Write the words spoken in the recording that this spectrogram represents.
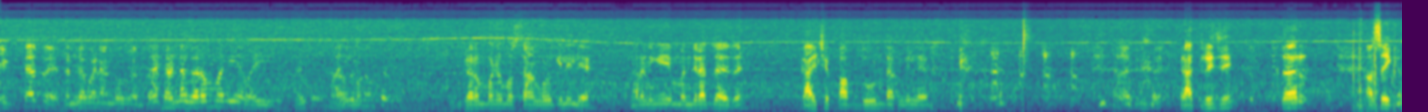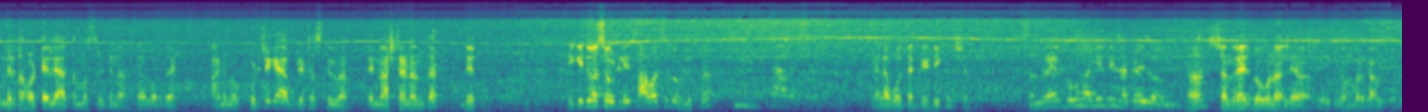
एकटाच आहे थंड पाणी अंघोळ करतो नाही थंड गरम पाणी आहे भाई. गरम पाणी मस्त आंघोळ केलेली आहे. कारण की मंदिरात जायचं आहे कालचे पाप धुवून टाकलेले आहेत. रात्रीचे. तर असं एकंदरीत हॉटेल आहे. आता मस्त नाश्ता करतोय. आणि मग पुढचे काय अपडेट्स असतील ना ते नाश्त्यानंतर देतो. ही किती वाजता उठली सहा वाजता उठलीस ना? याला बोलतात डेडिकेशन सनराईज बघून आली ती सकाळी जाऊन. हां? सनराईज बघून आले हां. एक नंबर काम केलं.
